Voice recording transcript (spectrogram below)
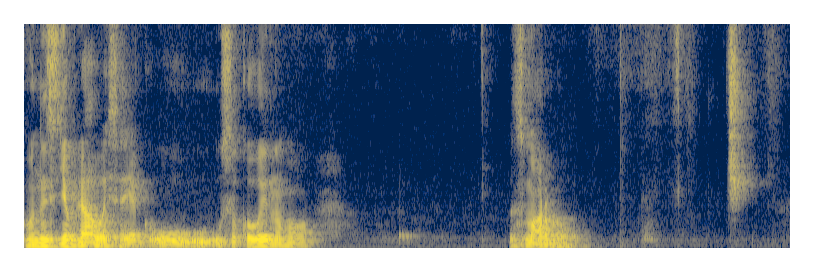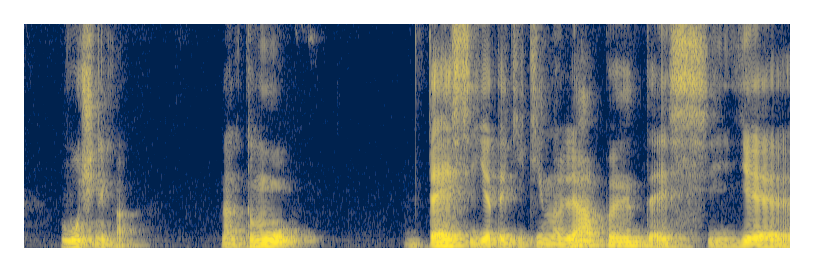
вони з'являлися як у, у Соколиного з Марвел. Лучника. Тому десь є такі кіноляпи, десь є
